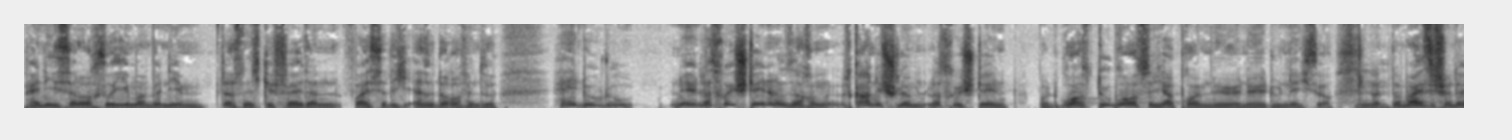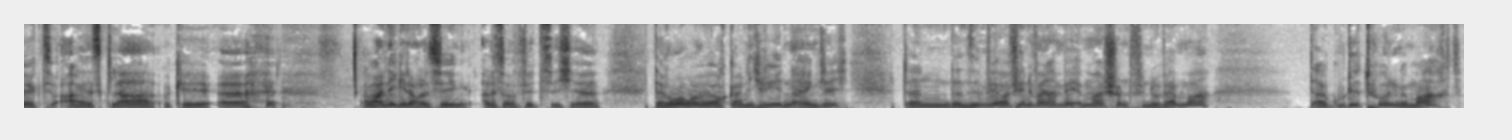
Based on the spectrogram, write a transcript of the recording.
Penny ist dann auch so jemand, wenn ihm das nicht gefällt, dann weist er dich eher so darauf hin, so, hey du, du, nee, lass ruhig stehen in Sachen, ist gar nicht schlimm, lass ruhig stehen. Und du brauchst, du brauchst nicht abräumen, nö, nee, du nicht so. Dann, dann weiß ich schon direkt so, alles klar, okay, äh, aber nee, genau, deswegen, alles auch witzig, äh, darüber wollen wir auch gar nicht reden eigentlich. Dann, dann sind wir, auf jeden Fall haben wir immer schon für November da gute Touren gemacht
